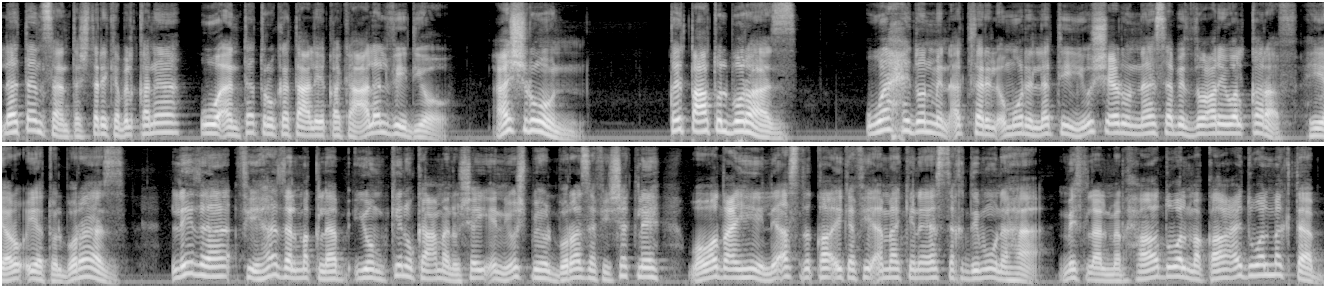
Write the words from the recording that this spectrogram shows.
لا تنسى أن تشترك بالقناة وأن تترك تعليقك على الفيديو. عشرون. قطعة البراز. واحد من أكثر الأمور التي يشعر الناس بالذعر والقرف هي رؤية البراز. لذا في هذا المقلب يمكنك عمل شيء يشبه البراز في شكله ووضعه لأصدقائك في أماكن يستخدمونها مثل المرحاض والمقاعد والمكتب.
